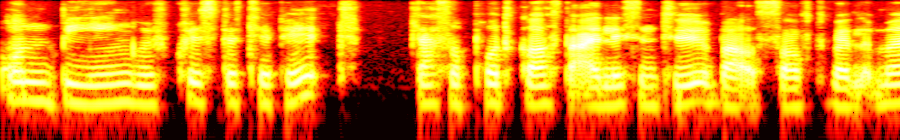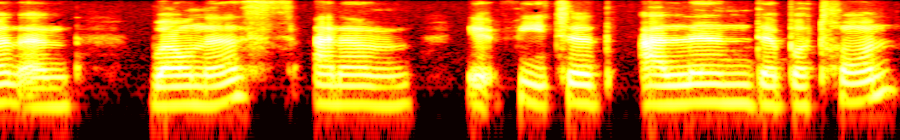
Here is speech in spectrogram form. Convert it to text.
On Being with Krista Tippett. That's a podcast that I listen to about self development and wellness. And um, it featured Alain de Botton,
